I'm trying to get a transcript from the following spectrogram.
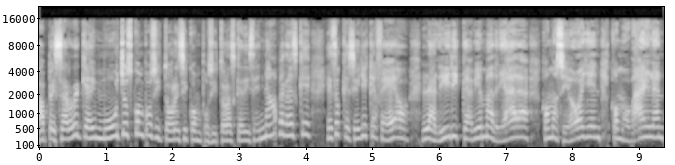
A pesar de que hay muchos compositores y compositoras que dicen, no, pero es que eso que se oye qué feo, la lírica bien madreada, cómo se oyen, cómo bailan,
